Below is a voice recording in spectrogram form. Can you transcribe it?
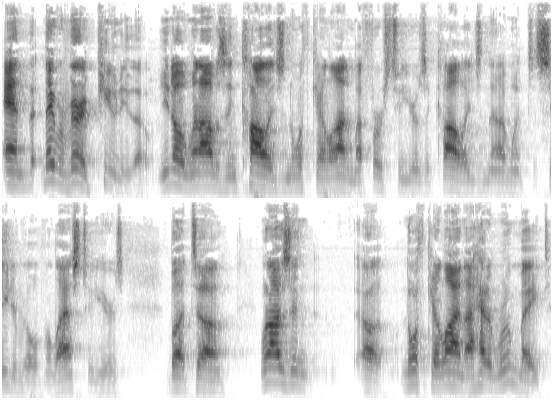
And they were very puny, though. You know, when I was in college in North Carolina, my first two years of college, and then I went to Cedarville for the last two years. But uh, when I was in uh, North Carolina, I had a roommate.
